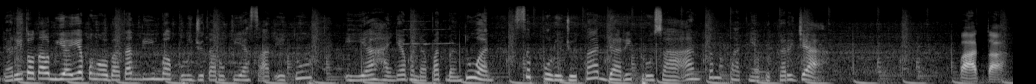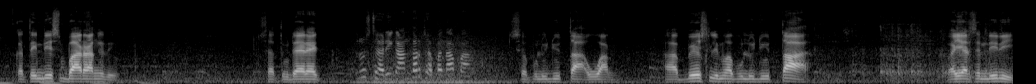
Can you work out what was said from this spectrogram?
Dari total biaya pengobatan 50 juta rupiah saat itu, ia hanya mendapat bantuan 10 juta dari perusahaan tempatnya bekerja. Patah, ketindis barang itu. Satu derek Terus dari kantor dapat apa? 10 juta uang. Habis 50 juta. Bayar sendiri.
